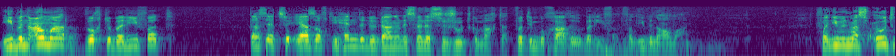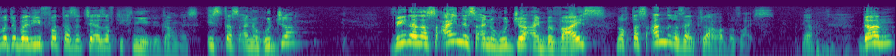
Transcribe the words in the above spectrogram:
Ibn Umar wird überliefert, dass er zuerst auf die Hände gegangen ist, wenn er Sujud gemacht hat. Wird im Bukhari überliefert, von Ibn Umar. Von Ibn Mas'ud wird überliefert, dass er zuerst auf die Knie gegangen ist. Ist das eine Hujja? Weder das eine ist eine Hujja, ein Beweis, noch das andere ist ein klarer Beweis. Ja? Dann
